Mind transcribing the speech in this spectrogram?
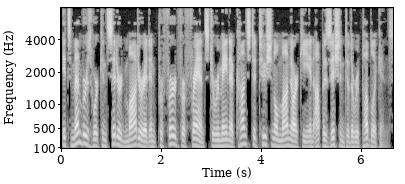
Its members were considered moderate and preferred for France to remain a constitutional monarchy in opposition to the Republicans.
